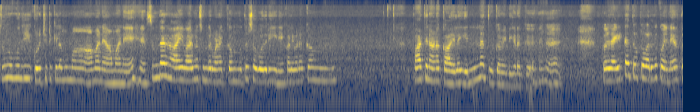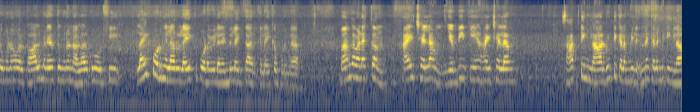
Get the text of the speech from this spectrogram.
தூங்க மூஞ்சி குளிச்சுட்டு கிளம்புமா? ஆமாண்ணே ஆமாண்ணே. சுந்தர் ஹாய் வாருங்க சுந்தர் வணக்கம். முத்து சகோதரி இனிய காலை வணக்கம். பார்த்தேன் ஆனால் காலையில் என்ன தூக்க வேண்டி கிடக்கு? கொஞ்சம் லைட்டாக தூக்கம் வருது. கொஞ்சம் நேரம் தூங்கினா ஒரு கால் மணி நேரம் தூங்கினா நல்லா இருக்கும்னு ஒரு ஃபீல் லைக் போடுங்க எல்லாரும். லைக் போடவே இல்லை. ரெண்டு லைக் தான் இருக்குது லைக்கை போடுங்க. வாங்க வணக்கம். ஹாய் செல்லம். எப்படி இருக்கீங்க? ஹாய் செல்லம். சாப்பிட்டீங்களா? டியூட்டி கிளம்பி இன்னும் கிளம்பிட்டீங்களா?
